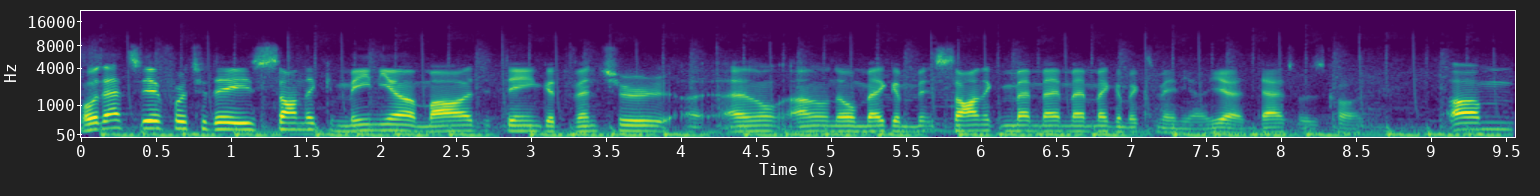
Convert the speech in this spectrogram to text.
Well, that's it for today's Sonic Mania mod thing adventure. Uh, I don't, I don't know, Mega Mi Sonic Me Me Me Megamix Mania. Yeah, that's what it's called. Um,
